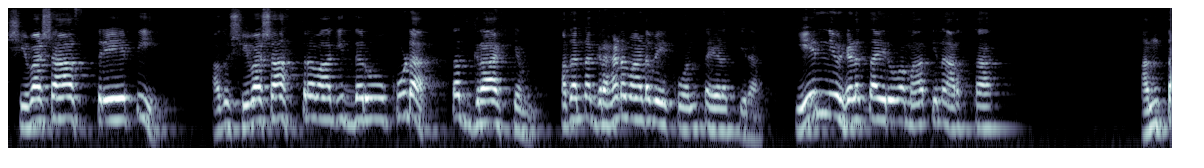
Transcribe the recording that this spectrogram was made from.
ಶಿವಶಾಸ್ತ್ರೇಪಿ. ಅದು ಶಿವಶಾಸ್ತ್ರವಾಗಿದ್ದರೂ ಕೂಡ ತದ್ಗ್ರಾಹ್ಯಂ. ಅದನ್ನು ಗ್ರಹಣ ಮಾಡಬೇಕು ಅಂತ ಹೇಳುತ್ತೀರಾ. ಏನು ನೀವು ಹೇಳ್ತಾ ಇರುವ ಮಾತಿನ ಅರ್ಥ? ಅಂತ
